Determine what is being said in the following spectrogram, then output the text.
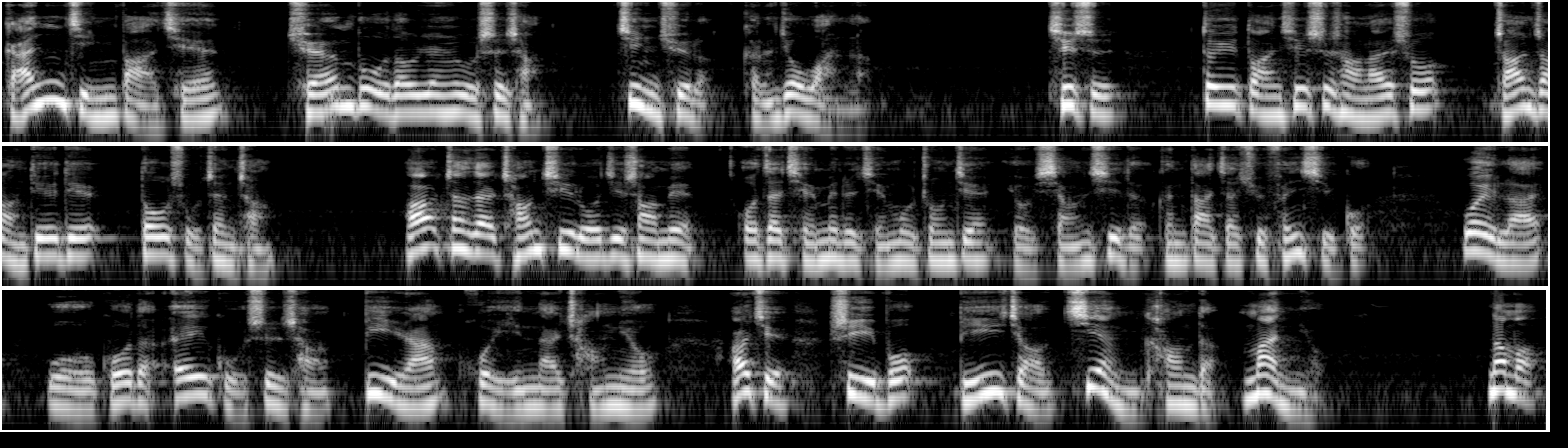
赶紧把钱全部都扔入市场，进去了可能就晚了。其实，对于短期市场来说，涨涨跌跌都属正常。而站在长期逻辑上面，我在前面的节目中间有详细的跟大家去分析过，未来我国的 A 股市场必然会迎来长牛，而且是一波比较健康的慢牛。那么，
